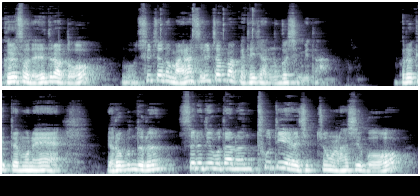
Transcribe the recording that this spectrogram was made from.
그래서 내더라도 뭐 실제로 마이너스 1점 받게 되지 않는 것입니다. 그렇기 때문에 여러분들은 3D보다는 2D에 집중을 하시고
